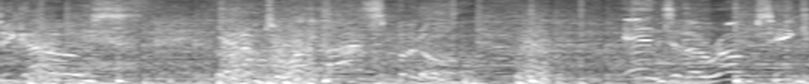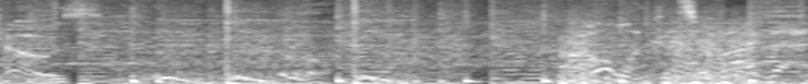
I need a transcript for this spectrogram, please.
he goes. Get him to a hospital. Into the ropes he goes. No one could survive that.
